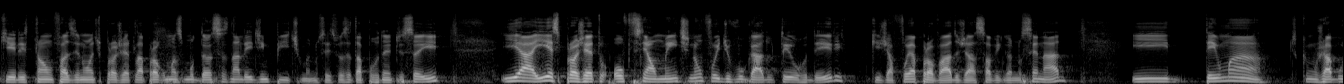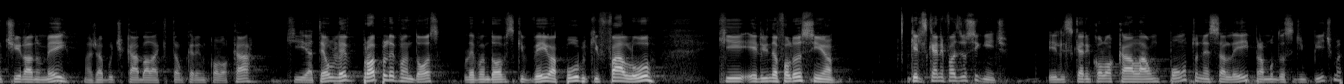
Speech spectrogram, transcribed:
que eles estão fazendo um anteprojeto lá para algumas mudanças na lei de impeachment. Não sei se você está por dentro disso aí. E aí, esse projeto oficialmente não foi divulgado o teor dele, que já foi aprovado, já, salvo engano, no Senado. E tem uma, um jabuti lá no meio, a jabuticaba lá que estão querendo colocar, que até o próprio Lewandowski, Lewandowski veio a público e falou que ele ainda falou assim, ó, que eles querem fazer o seguinte: eles querem colocar lá um ponto nessa lei para mudança de impeachment,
